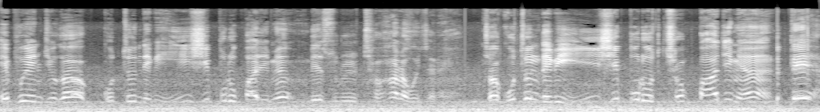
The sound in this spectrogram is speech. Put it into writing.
FNG가 고점 대비 20% 빠지면 매수를 처하라고 했잖아요. 자 고점 대비 20%쳐 빠지면 그때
